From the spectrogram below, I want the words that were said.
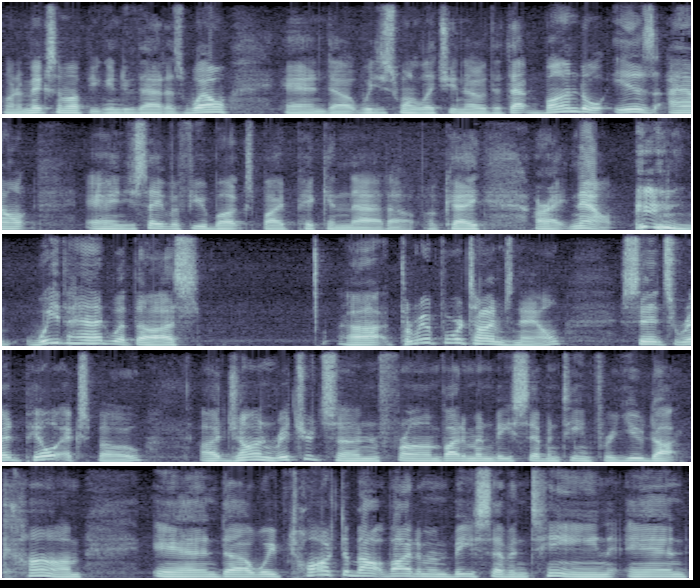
want to mix them up, you can do that as well. And uh, we just want to let you know that that bundle is out, and you save a few bucks by picking that up. Okay, all right. Now we've had with us uh, three or four times now since Red Pill Expo uh, John Richardson from vitamin B17 for you.com. And uh, we've talked about vitamin B17, and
